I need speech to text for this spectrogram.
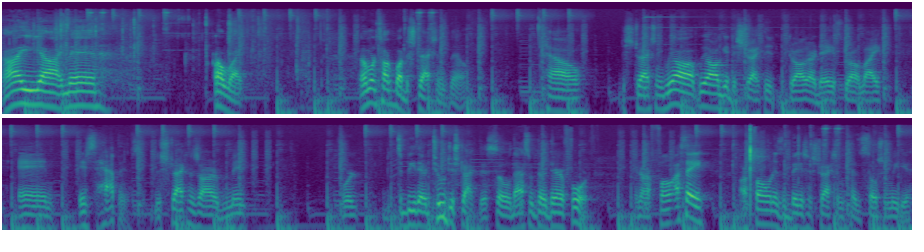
Aye, aye, man. All right. I'm gonna talk about distractions now. How distractions, we all we all get distracted throughout our days, throughout life, and it happens. Distractions are meant for to be there to distract us. So that's what they're there for. And our phone, I say our phone is the biggest distraction because of social media.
